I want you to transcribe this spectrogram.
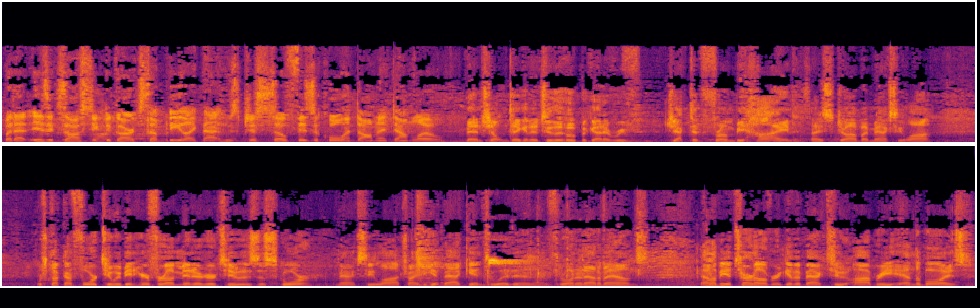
But that is exhausting to guard somebody like that who's just so physical and dominant down low. Ben Shelton taking it to the hoop, but got it rejected from behind. Nice job by Maxey Law. We're stuck on 4-2. We've been here for a minute or two as the score. Maxey Law trying to get back into it and throwing it out of bounds. That'll be a turnover. Give it back to Aubrey and the boys.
